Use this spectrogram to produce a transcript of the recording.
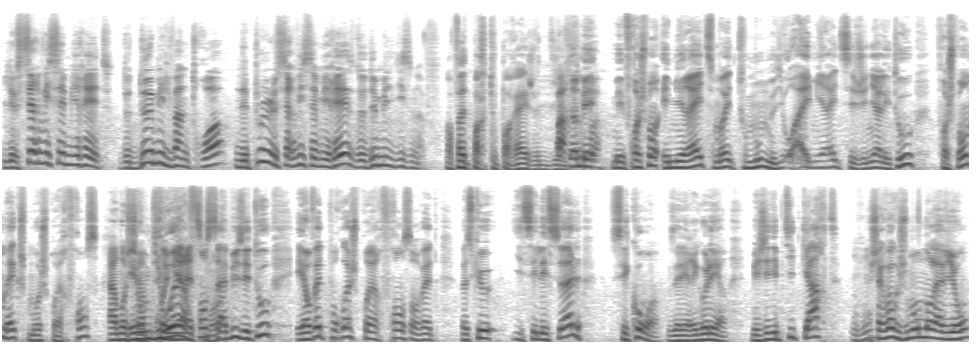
le service Emirates de 2023 n'est plus le service Emirates de 2019. En fait, partout pareil, je veux te dire. Partout, Non, mais, franchement, Emirates, moi, tout le monde me dit Ouais, Emirates, c'est génial et tout. Franchement, mec, moi, je prends Air France. Ah, moi, je et suis on un me dit Ouais, Air France, moi. ça abuse et tout. Et en fait, pourquoi je prends Air France en fait? Parce que c'est les seuls. C'est con, hein, vous allez rigoler. hein, mais j'ai des petites cartes. Mhm. À chaque fois que je monte dans l'avion,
